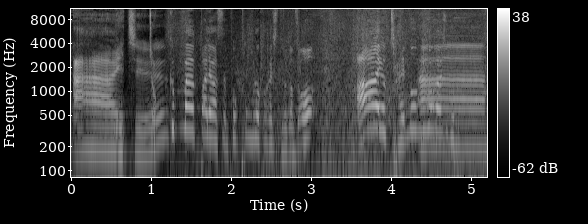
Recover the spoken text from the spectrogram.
아이 예측. 조금만 빨리 왔으면 폭풍 무력까지 들어가면서 어? 아 이거 잘못 밀어가지고 아,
